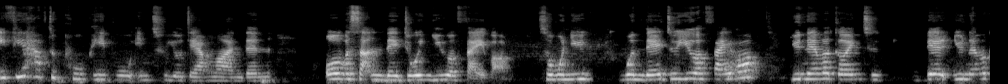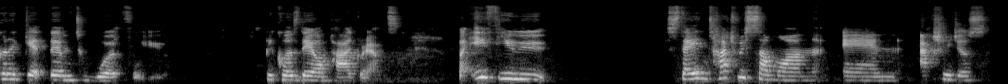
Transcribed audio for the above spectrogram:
if you have to pull people into your downline then all of a sudden they're doing you a favor. So when you when they do you a favor, you're never going to you're never going to get them to work for you because they're on high grounds. But if you stay in touch with someone and actually just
